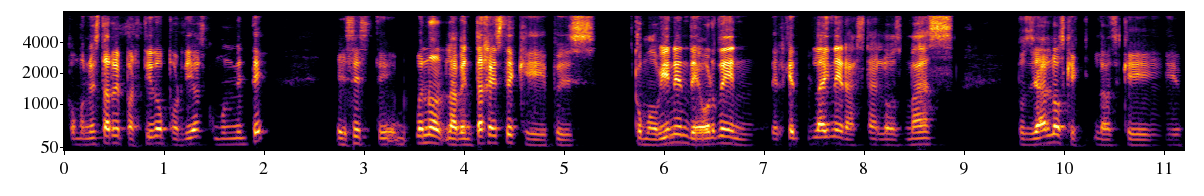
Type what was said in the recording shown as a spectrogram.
como no está repartido por días comúnmente, es este, bueno, la ventaja es de que pues como vienen de orden del headliner hasta los más, pues ya los que, los que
